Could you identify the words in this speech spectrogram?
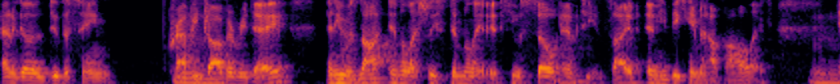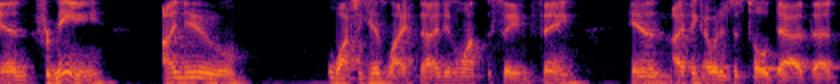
had to go do the same crappy Mm. job every day, and he Yeah. was not intellectually stimulated. He was so Yeah. empty inside, and he became an alcoholic. mhm, And for me, I knew watching his life that I didn't want the same thing. And Mhm. I think I would have just told dad that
